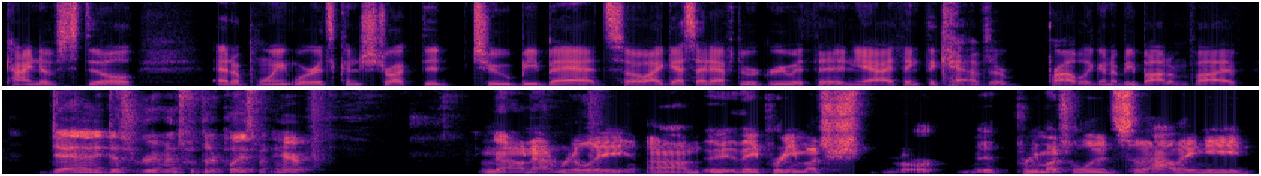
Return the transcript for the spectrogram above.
kind of still at a point where it's constructed to be bad. So I guess I'd have to agree with it. And yeah, I think the Cavs are probably going to be bottom five. Dan, any disagreements with the placement here? No, not really. Um, they pretty much, it pretty much alludes to how they need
